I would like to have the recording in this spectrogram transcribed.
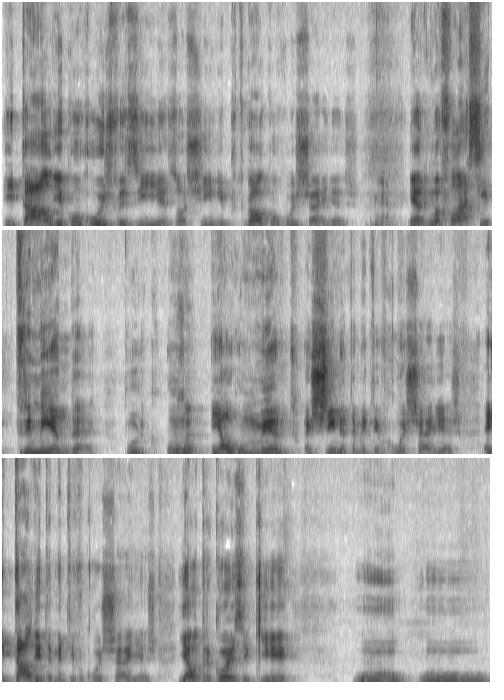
Itália com ruas vazias, ou China e Portugal com ruas cheias, É. é de uma falácia tremenda. Porque, um, é. em algum momento a China também teve ruas cheias, a Itália também teve ruas cheias, e há outra coisa que é o, o,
